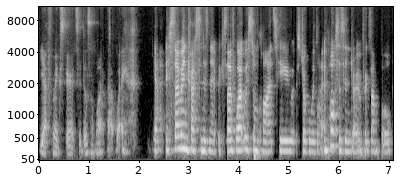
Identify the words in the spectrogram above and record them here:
yeah, from experience, it doesn't work that way. Yeah, it's so interesting, isn't it? Because I've worked with some clients who struggle with like imposter syndrome, for example,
